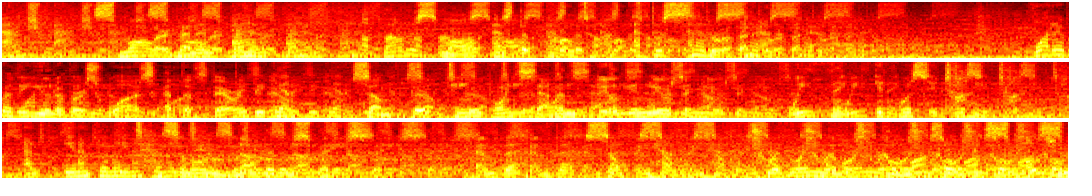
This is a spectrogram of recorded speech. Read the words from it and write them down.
Actually, smaller than an atom, about as small as the proton at the center of an atom. Whatever the universe was at the very beginning, some 13.7 billion years ago, we think it was tiny, an infinitesimal nugget of space. And then something happened, triggering the most colossal explosion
